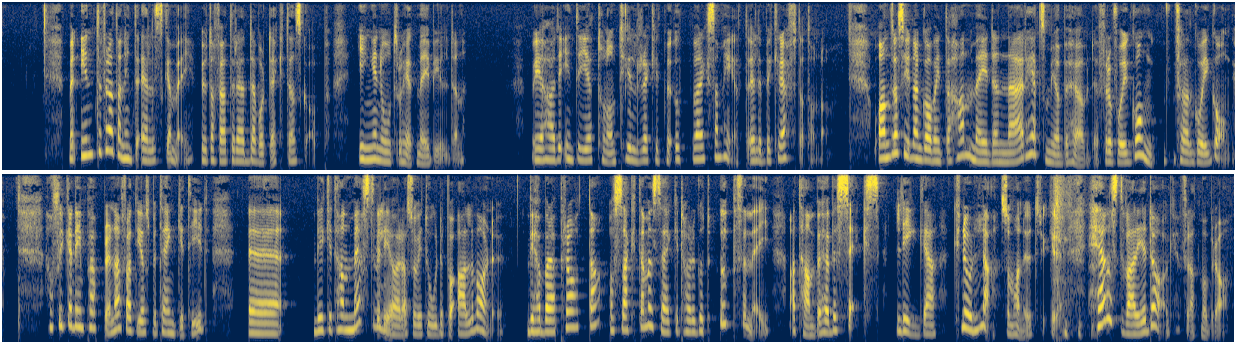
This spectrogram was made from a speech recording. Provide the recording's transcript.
Men inte för att han inte älskar mig, utan för att rädda vårt äktenskap. Ingen otrohet med i bilden. Men jag hade inte gett honom tillräckligt med uppmärksamhet eller bekräftat honom. Å andra sidan gav inte han mig den närhet som jag behövde för att, få igång, för att gå igång. Han skickade in papperna för att ge oss betänketid, eh, vilket han mest ville göra så vi tog det på allvar nu. Vi har börjat prata och sakta men säkert har det gått upp för mig att han behöver sex, ligga, knulla som han uttrycker det. Helst varje dag för att må bra.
